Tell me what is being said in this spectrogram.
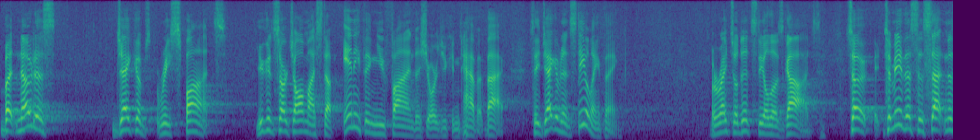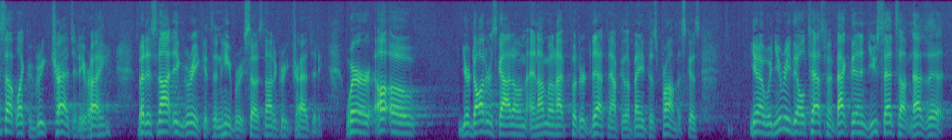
But notice Jacob's response. You can search all my stuff. Anything you find that's yours, you can have it back. See, Jacob didn't steal anything. But Rachel did steal those gods. So to me, this is setting this up like a Greek tragedy, right? But it's not in Greek, it's in Hebrew, so it's not a Greek tragedy. Where, uh oh, your daughter's got them, and I'm going to have to put her to death now because I've made this promise. Because, you know, when you read the Old Testament, back then you said something, that was it.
